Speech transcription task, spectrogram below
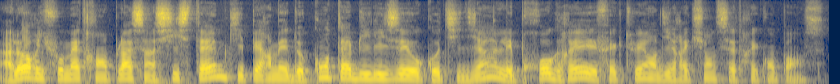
alors il faut mettre en place un système qui permet de comptabiliser au quotidien les progrès effectués en direction de cette récompense.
